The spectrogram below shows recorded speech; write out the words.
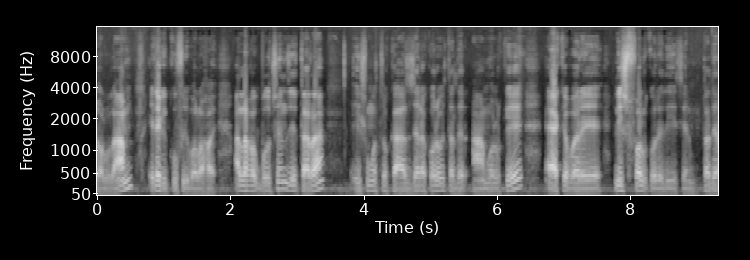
চললাম, এটাকে কুফরি বলা হয়। আল্লাহাক বলছেন যে তারা এই সমস্ত কাজ যারা করবে তাদের আমলকে একেবারে নিষ্ফল করে দিয়েছেন। তাদের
